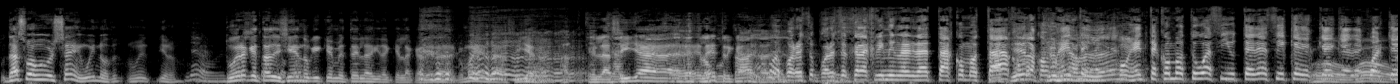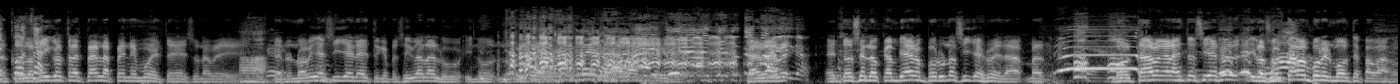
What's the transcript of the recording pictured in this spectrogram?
That's what we were saying. We know that. We- you know. Tú eres que estás diciendo que hay que meter la, que la cadera, ¿cómo es? La silla, en la silla eléctrica. Bueno, por eso, por eso es que la criminalidad está como está, como, con, gente, con gente como tú, así ustedes sí que, que, que de cualquier Santo cosa. Domingo tratar la pena de muerte eso una vez. Ajá. Pero no había silla eléctrica, pero se iba la luz y no, no había- entonces lo cambiaron por una silla de ruedas. Montaban a la gente en silla de ruedas y lo soltaban por el monte para abajo.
